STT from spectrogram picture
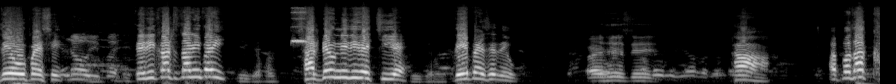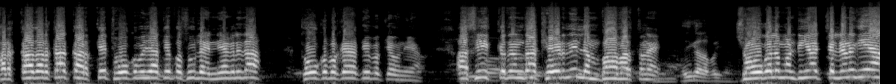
ਦਿਓ ਪੈਸੇ। ਤੇਰੀ ਘੱਟ ਤਾਂ ਨਹੀਂ ਭਾਈ ਠੀਕ ਹੈ ਭਾਈ ਸਾਢੇ 19 ਦੀ ਵੇਚੀ ਹੈ। ਦੇ ਪੈਸੇ ਦਿਓ। ਪੈਸੇ ਦੇ। ਹਾਂ। ਆਪਾਂ ਤਾਂ ਖੜਕਾ ਦੜਕਾ ਕਰਕੇ ਠੋਕ ਵਜਾ ਕੇ ਪਸ਼ੂ ਲੈਣੇ ਅਗਲੇ ਦਾ। ਠੋਕ ਬਕਾ ਕੇ ਬਕਿਆਉਨੇ ਆ ਅਸੀਂ ਇੱਕ ਦਿਨ ਦਾ ਖੇਡ ਨਹੀਂ ਲੰਬਾ ਵਰਤਣਾ ਹੈ। ਸਹੀ ਗੱਲ ਭਾਈ ਜੋਗਲ ਮੰਡੀਆਂ ਚੱਲਣਗੀਆਂ।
